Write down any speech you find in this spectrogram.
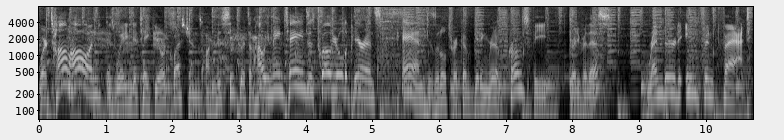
Where Tom Holland is waiting to take your questions on his secrets of how he maintains his 12 year old appearance and his little trick of getting rid of crow's feet. You ready for this? Rendered infant fat.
